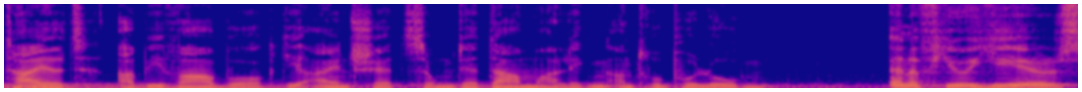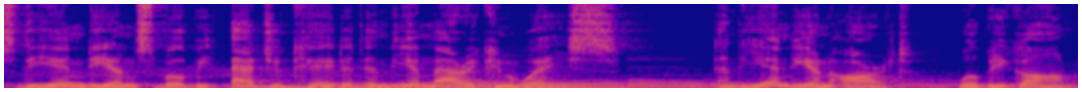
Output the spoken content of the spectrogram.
teilt Abi Warburg die Einschätzung der damaligen Anthropologen. In a few years, the Indians will be educated in the American ways, and the Indian art will be gone.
